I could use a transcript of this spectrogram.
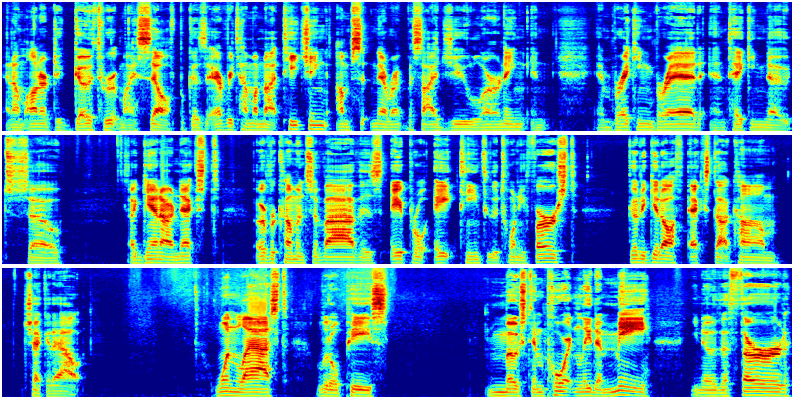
and I'm honored to go through it myself because every time I'm not teaching, I'm sitting there right beside you, learning and, and breaking bread and taking notes. So, again, our next Overcome and Survive is April 18th through the 21st. Go to getoffx.com, check it out one last little piece. Most importantly to me, you know, the third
